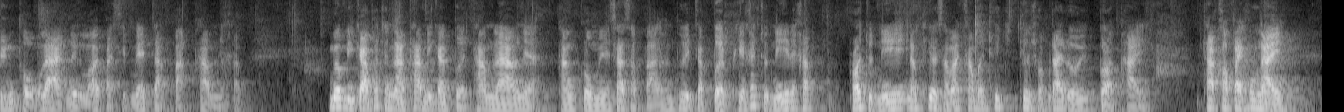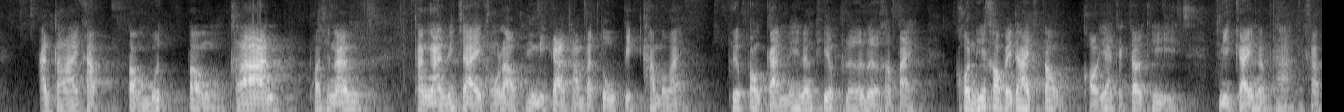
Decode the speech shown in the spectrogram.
ถึงโถงแรก180 เมตรจากปากถ้ำนะครับ เมื่อมีการพัฒนาถ้ำมีการเปิดถ้ำแล้วเนี่ยทางกรมวิทยาศาสตร์สัตว์ป่าและพันธุ์พืชจะเปิดเพียงแค่จุดนี้นะครับ เพราะจุดนี้นักเที่ยวสามารถเข้ามาที่เที่ยวชมได้โดยปลอดภัย ถ้าเข้าไปข้างในอันตรายครับ ต้องมุดต้องคลาน เพราะฉะนั้นทางงานวิจัยของเราจึงมีการทำประตูปิดถ้ำเอาไว้ เพื่อป้องกันไม่ให้นักเที่ยวเผลอเลอเข้าไป คนที่เข้าไปได้จะต้องขออนุญาตจากเจ้าหน้าที่มีไกด์นำทางนะครับ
